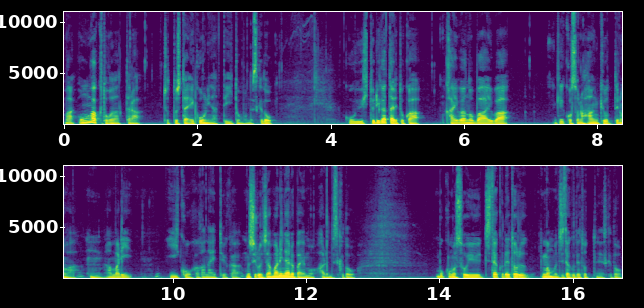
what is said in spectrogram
まあ音楽とかだったらちょっとしたエコーになっていいと思うんですけどこういう一人語りとか会話の場合は結構その反響っていうのは、うん、あんまりいい効果がないというかむしろ邪魔になる場合もあるんですけど僕もそういう自宅で撮る今も自宅で撮ってるんですけど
